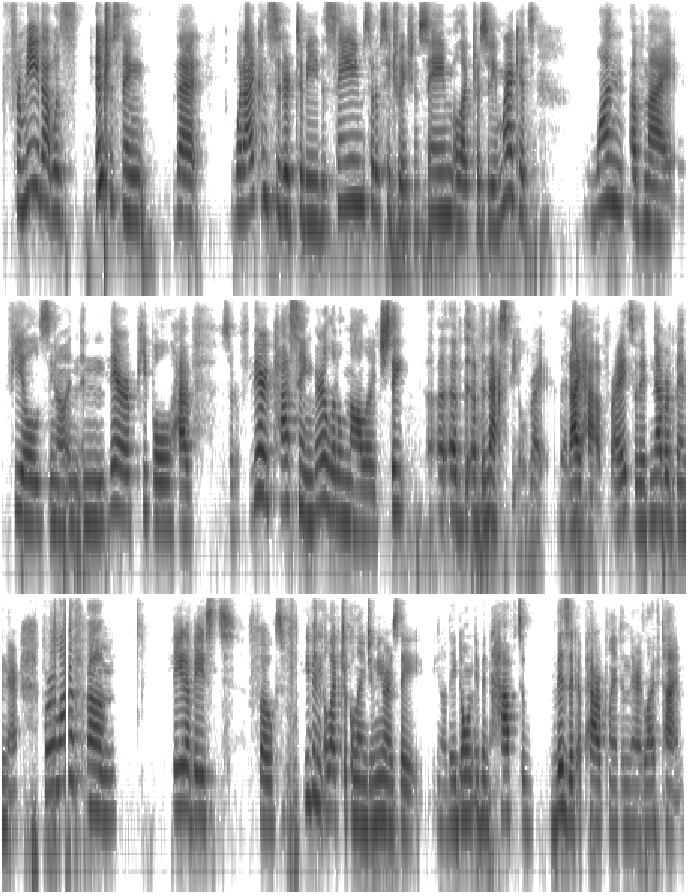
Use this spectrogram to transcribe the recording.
for me, that was interesting that what I considered to be the same sort of situation, same electricity markets, one of my fields, you know, and, and there people have sort of very passing, very little knowledge. They uh, of the of the next field, right? That I have, right? So they've never been there. For a lot of um, data-based folks, even electrical engineers, they you know they don't even have to visit a power plant in their lifetime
